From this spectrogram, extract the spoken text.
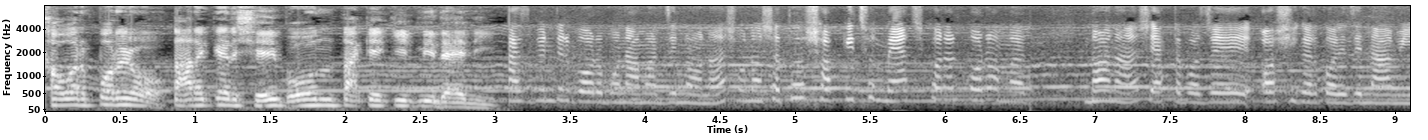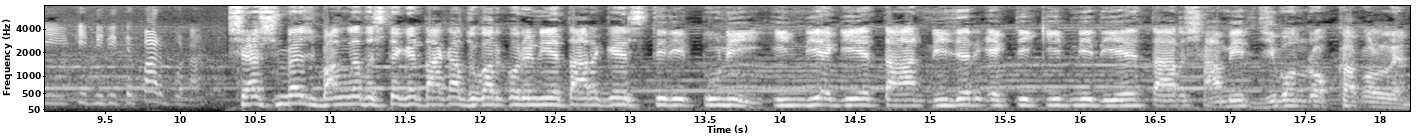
খাওয়ার পরেও তারেকের সেই বোন তাকে কিডনি দেয়নি। হাজবেন্ডের বড় বোন আমার যে ননাস ওনার সাথে সবকিছু ম্যাচ করার পর আমার একটা পর্যায়ে অস্বীকার করে যে, না, আমি কিডনি দিতে পারব না। শেষমেশ বাংলাদেশ থেকে টাকা জোগাড় করে নিয়ে তারেকের স্ত্রী টুনি ইন্ডিয়া গিয়ে তার নিজের একটি কিডনি দিয়ে তার স্বামীর জীবন রক্ষা করলেন।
